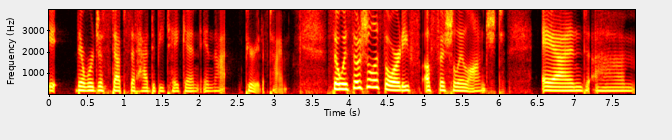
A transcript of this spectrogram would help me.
it, there were just steps that had to be taken in that period of time. So, with Social Authority f- officially launched and um,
